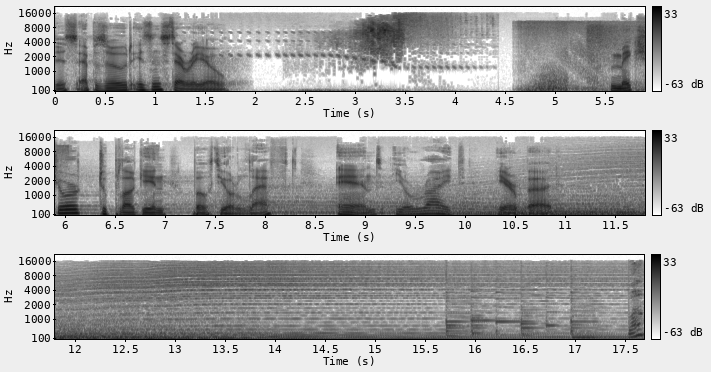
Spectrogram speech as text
This episode is in stereo. Make sure to plug in both your left and your right earbud.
